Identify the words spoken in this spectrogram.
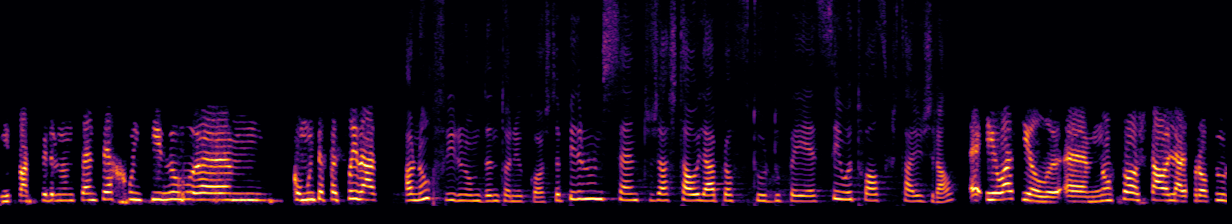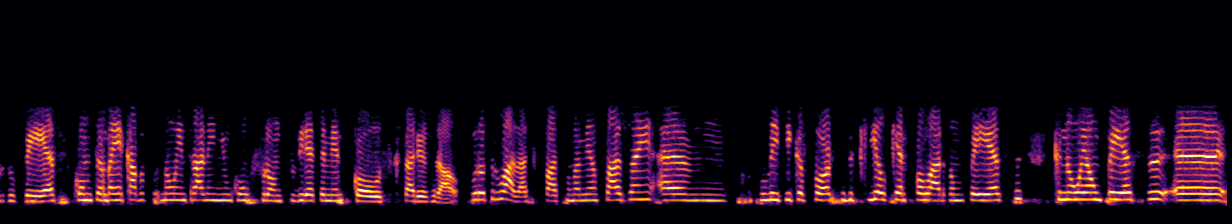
E, de facto, Pedro Nuno Santos é reconhecido um, ehm, com muita facilidade. Ao não referir o nome de António Costa, Pedro Nuno Santos já está a olhar para o futuro do PS sem o atual secretário-geral? Eh, eu acho que ele um, não só está a olhar para o futuro do PS, como também acaba por não entrar em nenhum confronto diretamente com o secretário-geral. Por outro lado, acho que passa uma mensagem um, política forte de que ele quer falar de um PS que não é um PS uh, eh,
